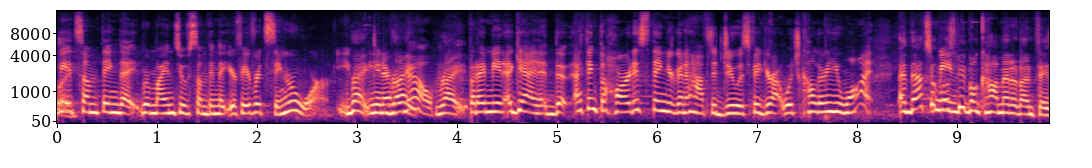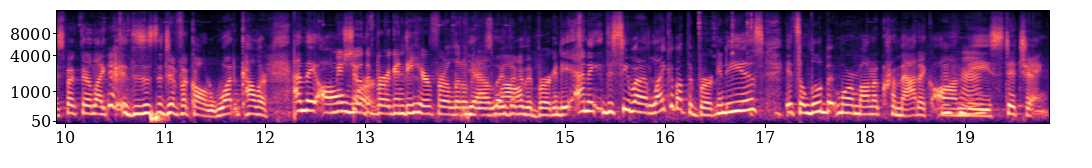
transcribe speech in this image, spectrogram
maybe it's something that reminds you of something that your favorite singer wore. even. Right, You never right, know. right. But I mean, again, the, I think the hardest thing you're going to have to do is figure out which color you want. And that's what I most people commented on Facebook. They're like, this is a difficult, what color? And they all Let me show the burgundy here for a little Yeah, bit as look well. look at the burgundy. And it, see what I like about the burgundy is it's a little bit more monochromatic on Mm-hmm. the stitching.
